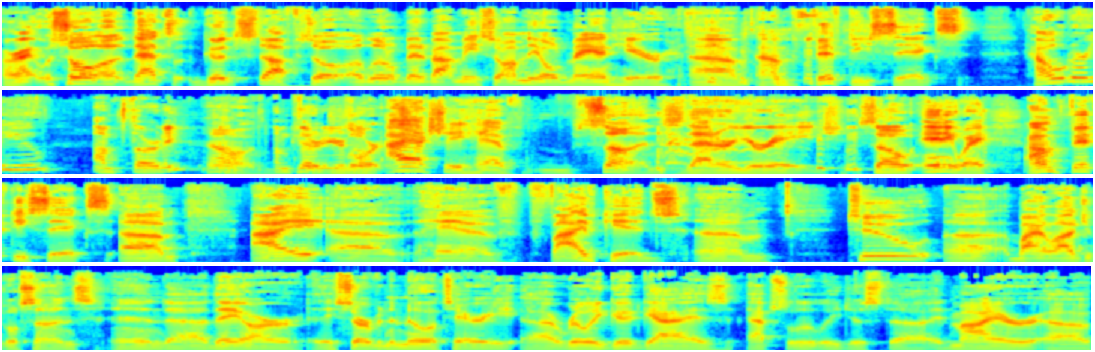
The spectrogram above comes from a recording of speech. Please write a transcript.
All right. Well, so uh, that's good stuff. So a little bit about me. So I'm the old man here. Um, I'm 56. How old are you? I'm 30. Oh, I'm 30 years Lord. old. I actually have sons that are your age. so anyway, I'm 56. Um, I uh, have five kids. Um, two uh, biological sons, and uh, they are they serve in the military. Uh, really good guys. Absolutely, just uh, admire uh,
